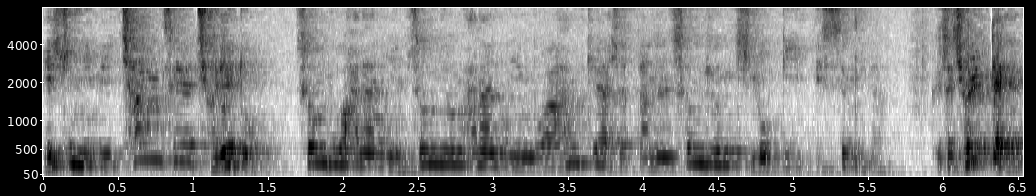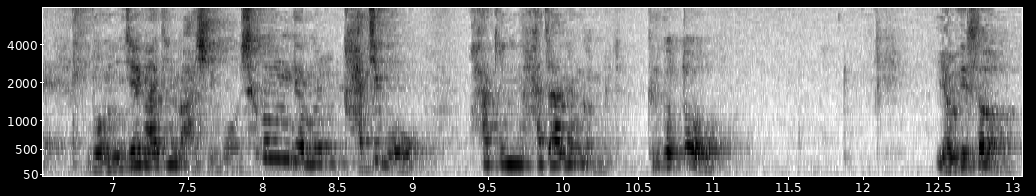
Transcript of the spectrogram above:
예수님이 창세 전에도 성부 하나님, 성령 하나님과 함께 하셨다는 성경 기록이 있습니다. 그래서 절대 논쟁하지 마시고 성경을 가지고 확인하자는 겁니다. 그리고 또 여기서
